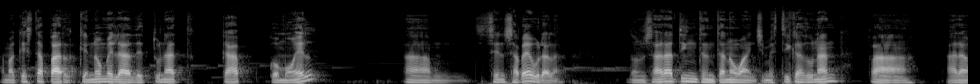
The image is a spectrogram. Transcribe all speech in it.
amb aquesta part que no me l'ha detonat cap com ell, um, sense veure-la. Doncs ara tinc 39 anys i m'estic adonant fa ara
